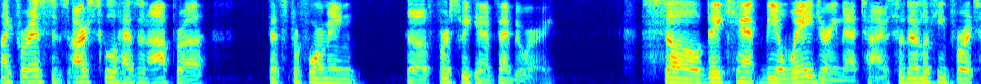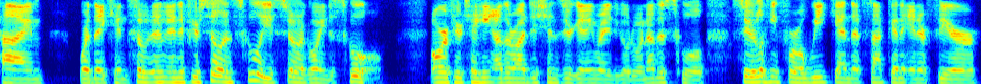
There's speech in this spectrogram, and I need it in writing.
like for instance, our school has an opera that's performing the first weekend in February. So they can't be away during that time. So they're looking for a time where they can so and, and if you're still in school, you still are going to school. Or if you're taking other auditions, you're getting ready to go to another school. So you're looking for a weekend that's not going to interfere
